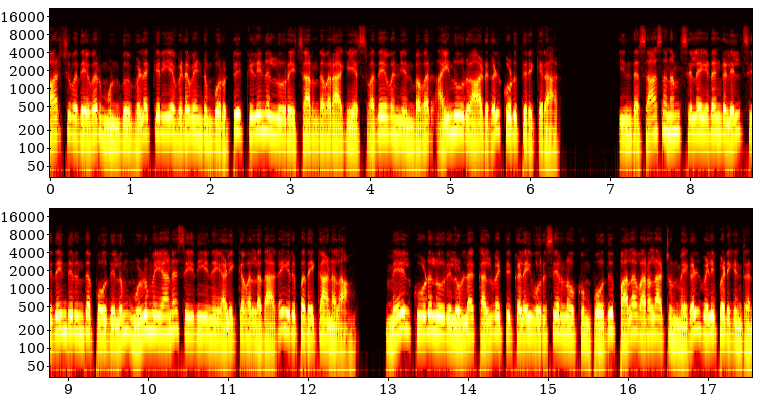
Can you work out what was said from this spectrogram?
பார்ச்சுவதேவர் முன்பு விளக்கெரிய விடவேண்டும் பொருட்டு கிளிநல்லூரைச் சார்ந்தவராகிய ஸ்வதேவன் என்பவர் ஐநூறு ஆடுகள் கொடுத்திருக்கிறார். இந்த சாசனம் சில இடங்களில் சிதைந்திருந்த போதிலும் முழுமையான செய்தியினை அளிக்கவல்லதாக இருப்பதைக் காணலாம். மேல் கூடலூரிலுள்ள கல்வெட்டுக்களை ஒருசேர்நோக்கும் போது பல வரலாற்றுண்மைகள் வெளிப்படுகின்றன.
